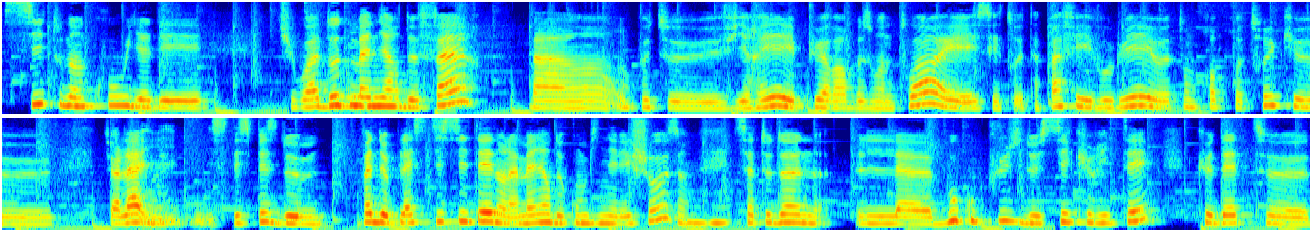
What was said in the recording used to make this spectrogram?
Si tout d'un coup il y a des, tu vois, d'autres manières de faire, ben, on peut te virer et plus avoir besoin de toi et c'est t'as pas fait évoluer euh, ton propre truc. Euh, tu vois là, cette espèce de, en fait, de plasticité dans la manière de combiner les choses, mhm. ça te donne beaucoup plus de sécurité que d'être euh,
